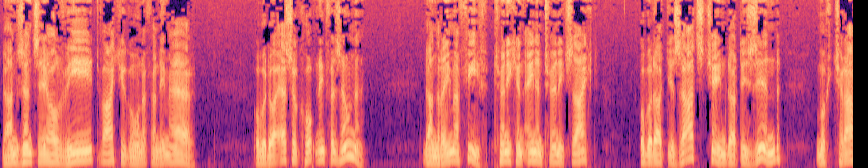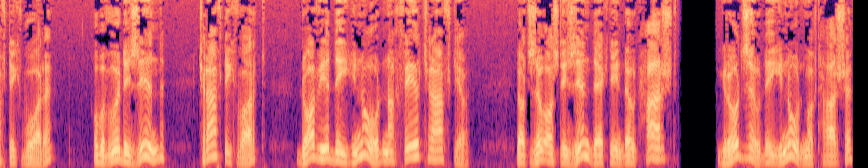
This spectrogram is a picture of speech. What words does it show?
dan zijn ze al weit weggegaan van dem Herr. Aber da is ook hoop niet verzonnen. Dan Rema 5, 20 en 21 zegt, aber dat zaad kwam dat de zind mocht krachtig worden, aber wo de zind krachtig wordt, daar wird de genood nog veel krachtiger. Dat zoals de zind durch den dood harscht, groot zo de genood mocht harschen,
